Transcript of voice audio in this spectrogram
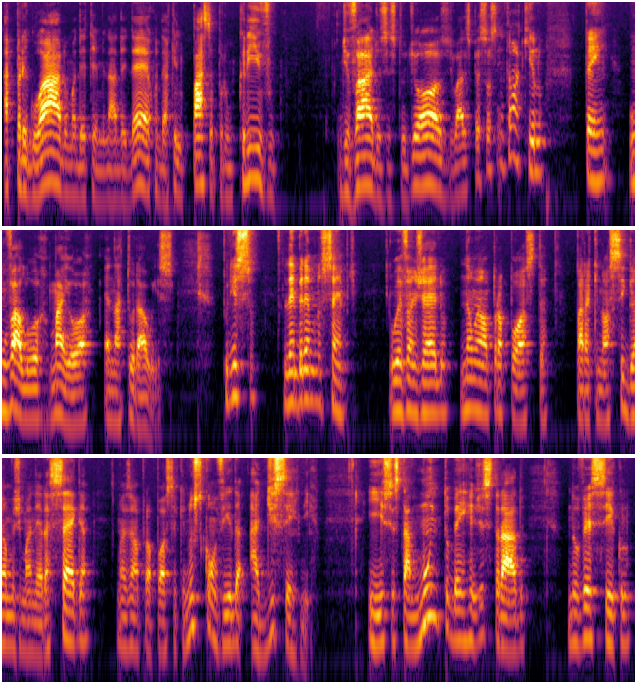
apregoar uma determinada ideia, quando aquilo passa por um crivo de vários estudiosos, de várias pessoas, então aquilo tem um valor maior, é natural isso. Por isso, lembremos-nos sempre: o Evangelho não é uma proposta para que nós sigamos de maneira cega, mas é uma proposta que nos convida a discernir. E isso está muito bem registrado no versículo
